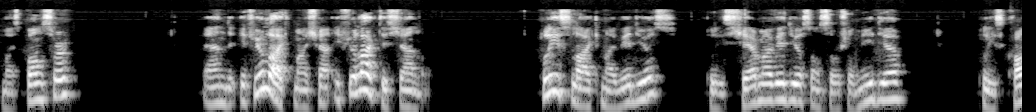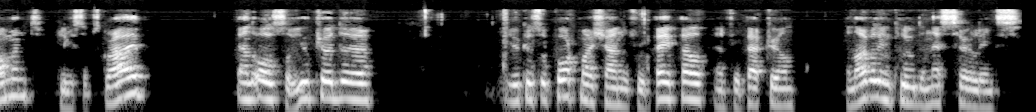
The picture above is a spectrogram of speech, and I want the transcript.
my sponsor. And if you liked my if you like this channel, please like my videos Please share my videos on social media. Please comment. Please subscribe. And also, you could uh, you can support my channel through PayPal and through Patreon, and I will include the necessary links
